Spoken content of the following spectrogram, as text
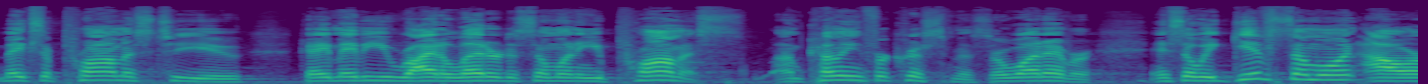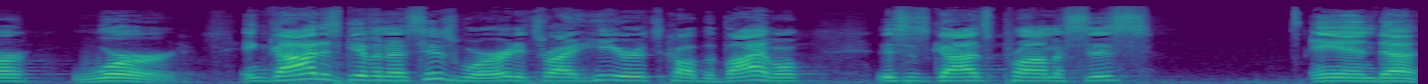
makes a promise to you, okay, maybe you write a letter to someone and you promise, I'm coming for Christmas or whatever. And so we give someone our word. And God has given us His word. It's right here, it's called the Bible. This is God's promises. And uh,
